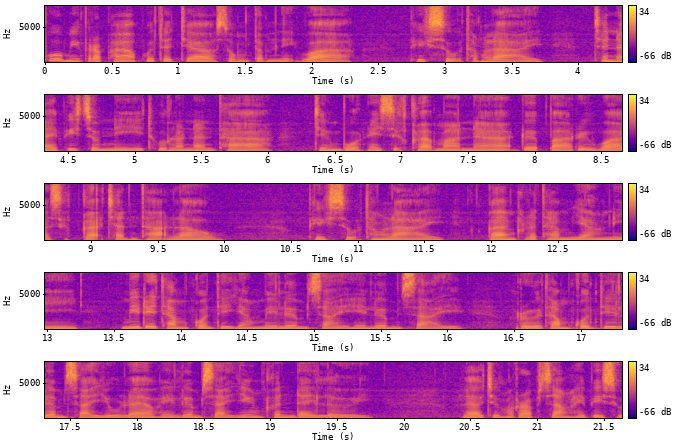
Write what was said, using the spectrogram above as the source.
ผู้มีพระภาคพุทธเจ้าทรงตำหนิว่า ภิกษุทั้งหลายฉไหนภิกษุณีทุลนันธา จึงบวชให้สิกขามานาด้วยปาริวาสิกฉันทะเล่า ภิกษุทั้งหลาย การกระทำอย่างนี้มิได้ทำคนที่ยังไม่เลื่อมใสให้เลื่อมใส หรือทำคนที่เลื่อมใสอยู่แล้วให้เลื่อมใสยิ่งขึ้นได้เลย แล้วจึงรับสั่งให้ภิกษุ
